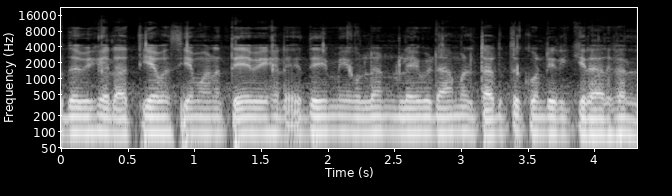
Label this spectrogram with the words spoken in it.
உதவிகள் அத்தியாவசியமான தேவைகள் எதையுமே உள்ள நுழைவிடாமல் தடுத்து கொண்டிருக்கிறார்கள்.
